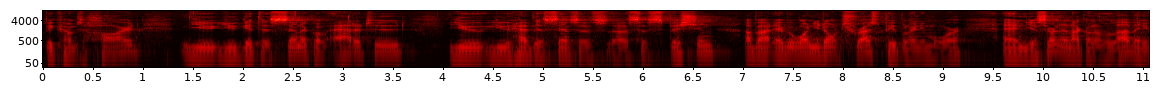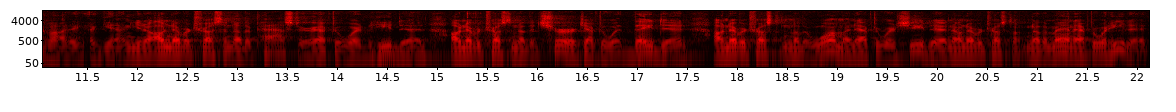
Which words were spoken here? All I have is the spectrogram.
becomes hard, you, you get this cynical attitude, you, you have this sense of uh, suspicion about everyone. You don't trust people anymore. And you're certainly not going to love anybody again. You know, I'll never trust another pastor after what he did. I'll never trust another church after what they did. I'll never trust another woman after what she did. And I'll never trust another man after what he did.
